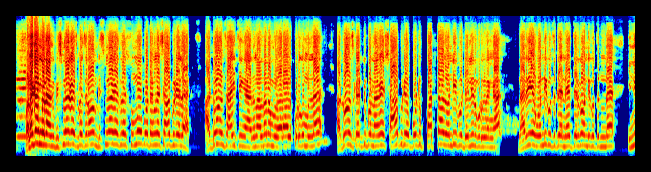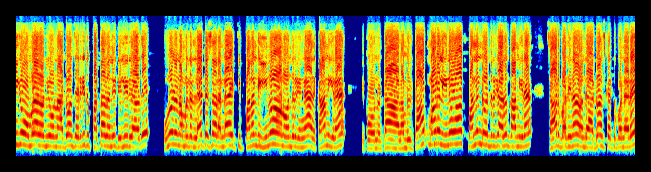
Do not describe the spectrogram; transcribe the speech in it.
வணக்கம்ங்க. நாங்க பிஸ்மிலாகாஸ் பேசுறோம். பிஸ்மிலாகாஸ்ல சும்மா போட்டாங்களா சாப்பிடல அட்வான்ஸ் ஆயிடுச்சுங்க. அதனால தான் நம்ம வேற ஆள் கொடுக்க முடியல. அட்வான்ஸ் கட்டு பண்ணாங்க ஷாப்பிடியோ போட்டு பத்தாவது வண்டி இப்போ டெலிவரி கொடுக்குறேங்க. நிறைய வண்டி கொடுத்துட்டேன். நேற்றுக்கும் வண்டி கொடுத்துருந்தேன். இன்னைக்கும் ஒன்பதாவது வண்டி ஒன்று அட்வான்ஸ் இருக்குது பத்தாவது வண்டி டெலிவரி ஆகுது. இன்னொன்று நம்மள்ட்ட லேட்டஸ்டா ரெண்டாயிரத்தி பன்னெண்டு இனோவா ஒன்று வந்திருக்குங்க. அதை காமிக்கிறேன். இப்போ ஒன்று டா நம்மளுக்கு டாப் மாடல் இனோவா பன்னெண்டு வந்திருக்கு. அதுவும் காமிக்கிறேன். சார் பாத்தீங்கன்னா வந்து அட்வான்ஸ் கட்டு பண்ணாரு.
